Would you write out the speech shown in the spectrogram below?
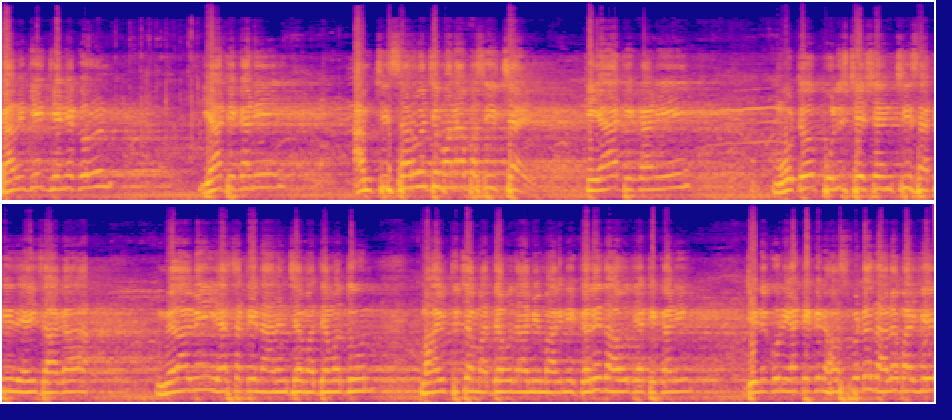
कारण की जेणेकरून या ठिकाणी आमची सर्वांची मनापासून इच्छा आहे की या ठिकाणी मोठं पोलीस स्टेशनची साठी ही जागा मिळावी. यासाठी नानांच्या माध्यमातून महायुतीच्या माध्यमातून आम्ही मागणी करीत आहोत या ठिकाणी. जेणेकरून या ठिकाणी हॉस्पिटल झालं पाहिजे.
